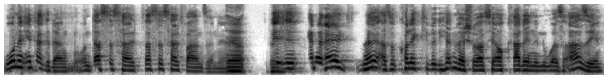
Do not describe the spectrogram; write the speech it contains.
ohne Hintergedanken. Und das ist halt, das ist halt Wahnsinn. Ja. Ja. Äh, äh, generell, ne, also kollektive Gehirnwäsche, was wir auch gerade in den USA sehen,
